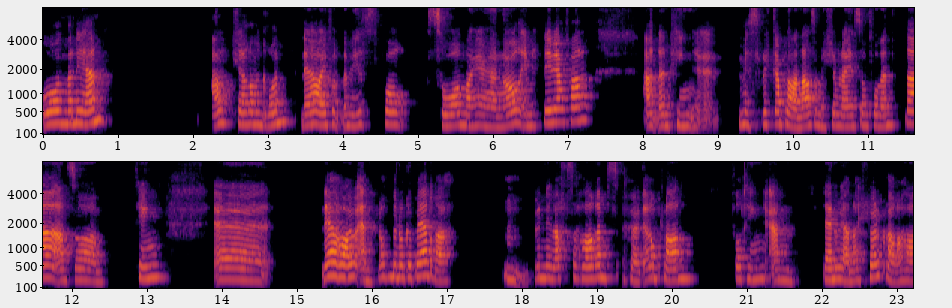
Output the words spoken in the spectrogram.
og, men igjen Alt skjer av en grunn. Det har jeg fått bevis for så mange ganger, i mitt liv iallfall, at en ting eh, Mislykka planer som ikke ble som forventa, altså ting eh, har jo endt opp med noe bedre. Mm. Universet har en høyere plan for ting enn det du gjerne sjøl klarer å ha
